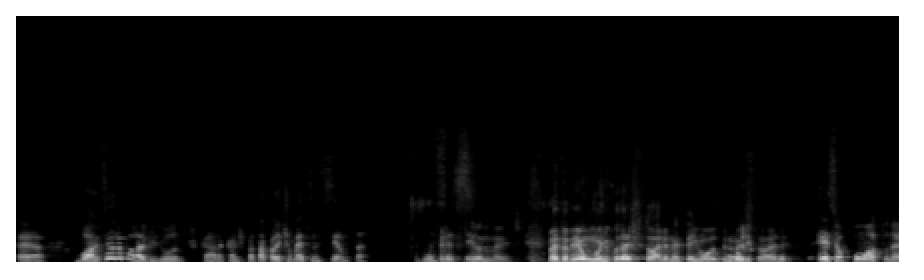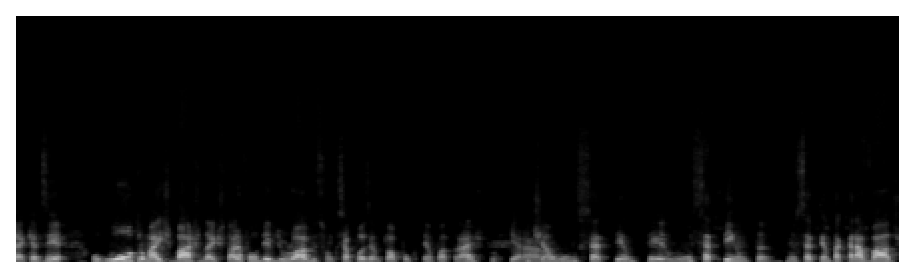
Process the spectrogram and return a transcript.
É. Boggs era maravilhoso. Cara, cara espetacular. Ele tinha 1,60m. 1,60m. Mas também é o único da história, né? Tem outro na história esse é o ponto, né? Quer dizer, o, outro mais baixo da história foi o David Robinson, que se aposentou há pouco tempo atrás, que, era... que tinha 1,70, 1,70, 1,70 cravados.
